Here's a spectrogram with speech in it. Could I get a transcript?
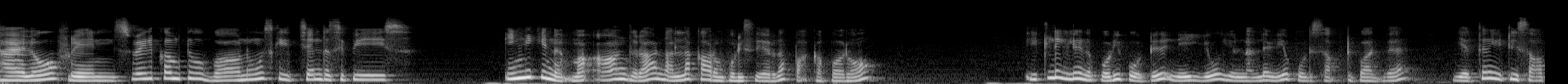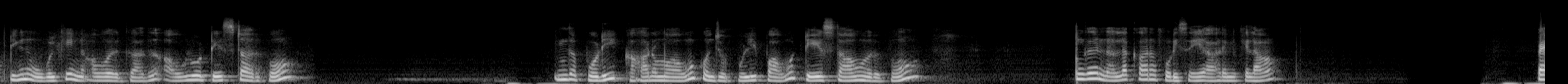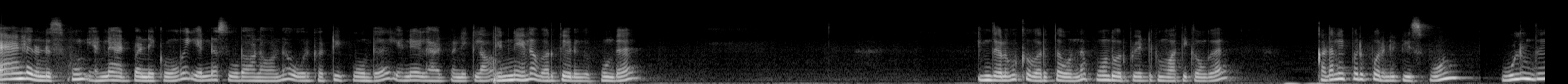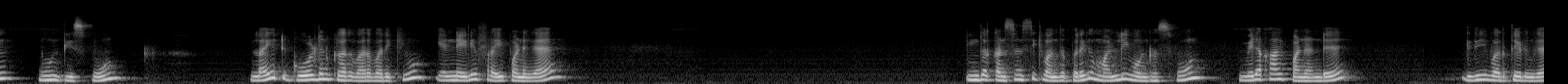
Hello friends welcome to Banu's kitchen recipes இன்றைக்கி நம்ம ஆந்திரா நல்ல காரம் பொடி செய்கிறத பார்க்க போகிறோம் இட்லியில் இந்த பொடி போட்டு நெய்யோ இல்லை நல்லெண்ணையோ போட்டு சாப்பிட்டு பாருங்க. எத்தனை இட்லி சாப்பிட்டீங்கன்னு உங்களுக்கே ஞாபகம் இருக்காது. அவ்வளோ டேஸ்ட்டாக இருக்கும். இந்த பொடி காரமாகவும் கொஞ்சம் புளிப்பாகவும் டேஸ்ட்டாகவும் இருக்கும். இங்கே நல்ல காரம் பொடி செய்ய ஆரம்பிக்கலாம். பேனில் ரெண்டு ஸ்பூன் எண்ணெய் ஆட் பண்ணிக்கோங்க. எண்ணெய் சூடானவுடனே ஒரு கட்டி பூண்டை எண்ணெயில் ஆட் பண்ணிக்கலாம். எண்ணெயில் வறுத்து எடுங்க பூண்டை. இந்த அளவுக்கு வறுத்த உடனே பூண்டு ஒரு பிளேட்டுக்கு மாற்றிக்கோங்க கடலைப்பருப்பு ரெண்டு டீஸ்பூன். உளுந்து மூணு டீஸ்பூன். லைட் கோல்டன் கலர் வர வரைக்கும் எண்ணெயிலே ஃப்ரை பண்ணுங்கள் இந்த கன்சிஸ்டன்சிக்கு வந்த பிறகு மல்லி ஒன்றரை ஸ்பூன் மிளகாய் பன்னெண்டு இதையும் வறுத்திடுங்க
